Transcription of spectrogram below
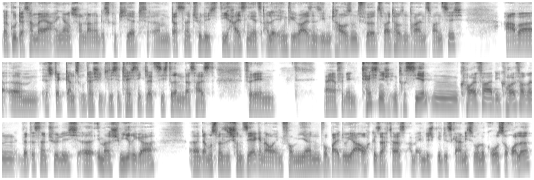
Na gut, das haben wir ja eingangs schon lange diskutiert, ähm, dass natürlich, die heißen jetzt alle irgendwie Ryzen 7000 für 2023, aber ähm, es steckt ganz unterschiedliche Technik letztlich drin. Das heißt, für den naja, für den technisch interessierten Käufer, die Käuferin wird es natürlich äh, immer schwieriger. Äh, da muss man sich schon sehr genau informieren, wobei du ja auch gesagt hast, am Ende spielt es gar nicht so eine große Rolle.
